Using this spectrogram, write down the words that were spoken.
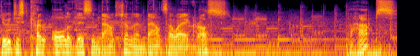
Do we just coat all of this in bounce gel and then bounce our way across? Perhaps?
